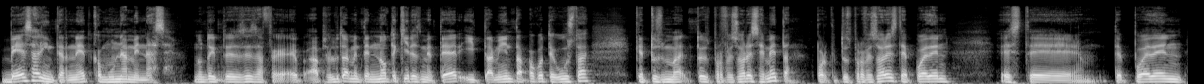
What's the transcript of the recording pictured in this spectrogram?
ves al Internet como una amenaza. No te absolutamente no te quieres meter y también tampoco te gusta que tus, tus profesores se metan, porque tus profesores te pueden, este, te pueden,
